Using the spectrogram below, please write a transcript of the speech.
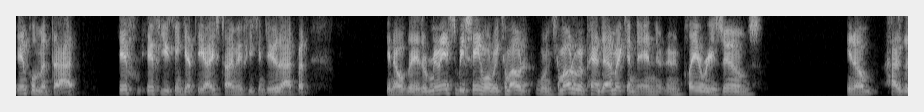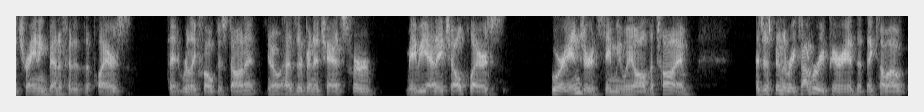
implement that if if you can get the ice time, if you can do that. But you know, it remains to be seen when we come out when we come out of a pandemic and, and, and play resumes, you know, has the training benefited the players that really focused on it? You know, has there been a chance for maybe NHL players who are injured seemingly all the time has just been the recovery period that they come out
